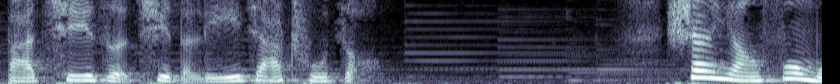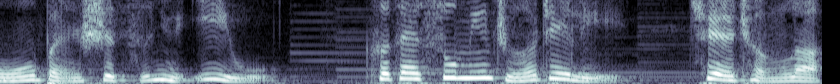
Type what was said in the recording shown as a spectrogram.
把妻子气得离家出走。赡养父母本是子女义务，可在苏明哲这里却成了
